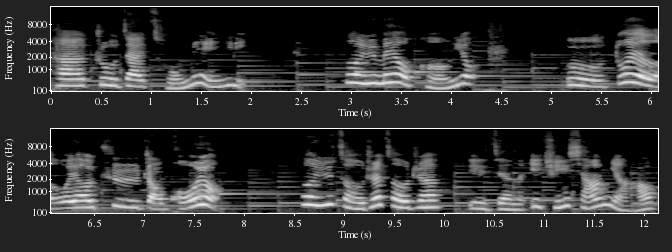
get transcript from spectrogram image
它住在丛林里。鳄鱼没有朋友。哦，对了，我要去找朋友。鳄鱼走着走着，遇见了一群小鸟。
